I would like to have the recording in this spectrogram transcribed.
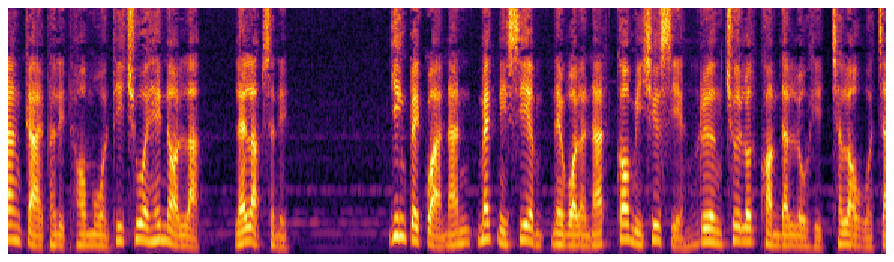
ร่างกายผลิตฮอร์โมนที่ช่วยให้นอนหลับและหลับสนิท ยิ่งไปกว่านั้นแมกนีเซียมในวอลนัทก็มีชื่อเสียงเรื่องช่วยลดความดันโลหิตชะลอหัวใจ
